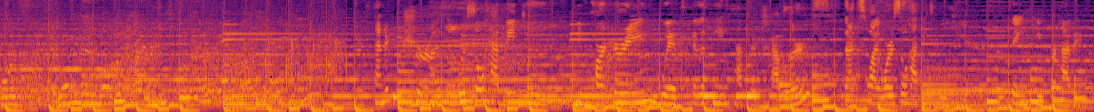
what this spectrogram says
course, join me in welcoming and we're so happy to be partnering with Philippine Tatler Travelers. That's why we're so happy to be here. So thank you for having us.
